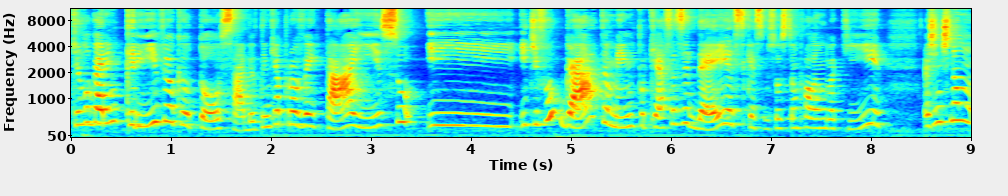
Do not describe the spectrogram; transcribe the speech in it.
Que lugar incrível que eu tô, sabe? Eu tenho que aproveitar isso e, e divulgar também, porque essas ideias que as pessoas estão falando aqui, a gente não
